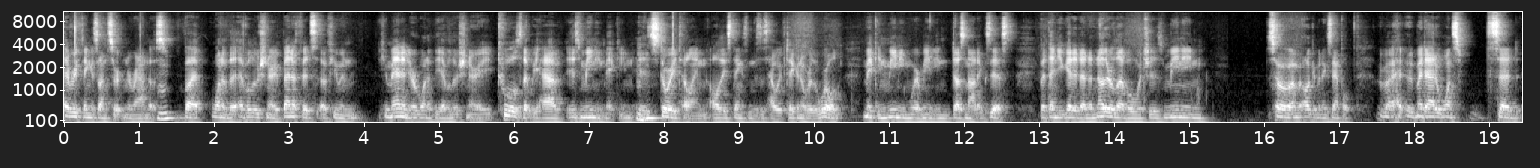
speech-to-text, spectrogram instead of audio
everything is uncertain around us. But one of the evolutionary benefits of human humanity or one of the evolutionary tools that we have is meaning making, Mm-hmm. is storytelling, all these things, and this is how we've taken over the world, making meaning where meaning does not exist. But then you get it at another level, which is meaning. So I'm- I'll give an example. My, my dad once said, "E-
